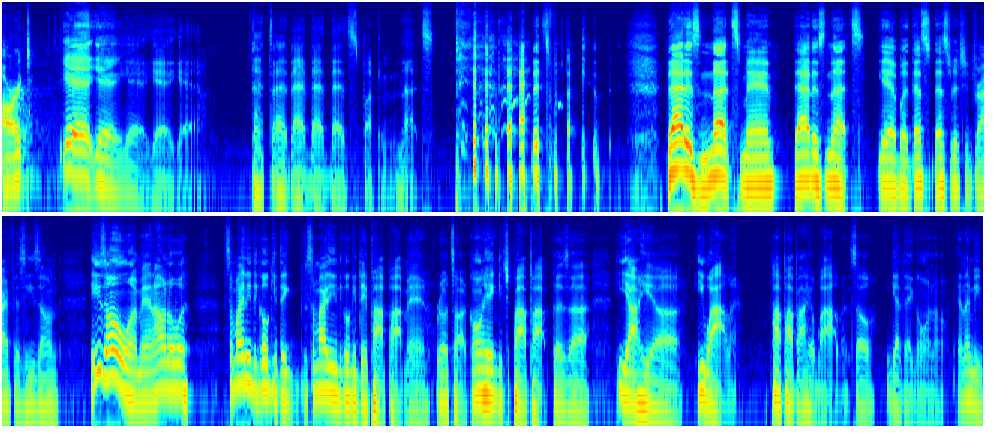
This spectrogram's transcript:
art? Yeah, yeah, yeah, yeah, yeah. That that that that that's fucking nuts. that is fucking That is nuts, man. That is nuts. Yeah, but that's that's Richard Dreyfuss. He's on he's on one, man. I don't know what somebody need to go get they somebody need to go get their pop pop, man. Real talk. Go ahead and get your pop pop because uh he out here uh he wilding. Pop pop out here wilding. So you got that going on. And let me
